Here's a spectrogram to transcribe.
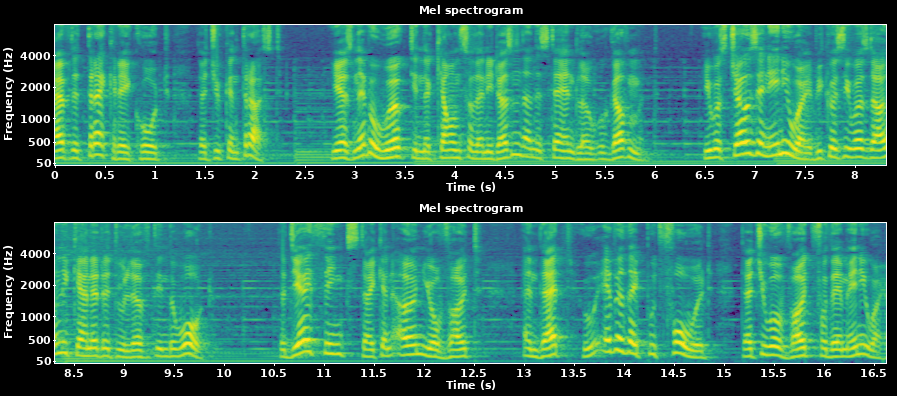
have the track record that you can trust. He has never worked in the council and he doesn't understand local government. He was chosen anyway because he was the only candidate who lived in the ward. The DA thinks they can own your vote and that whoever they put forward, that you will vote for them anyway.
